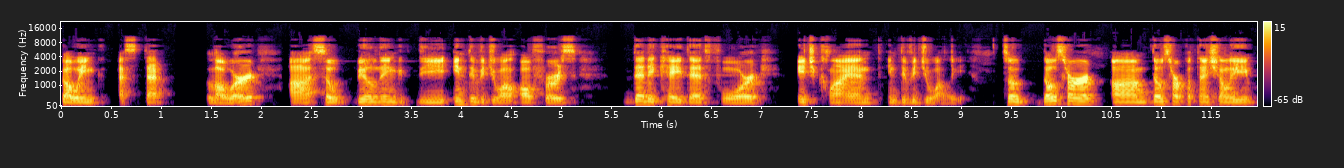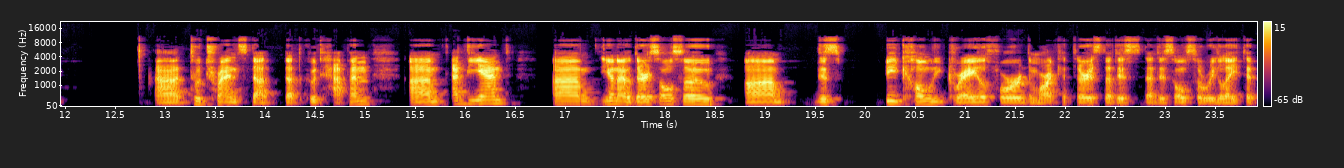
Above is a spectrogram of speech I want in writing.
going a step lower. Uh, so building the individual offers dedicated for each client individually. So those are um, those are potentially uh, two trends that that could happen. Um, at the end, um, you know, there's also um, this big holy grail for the marketers that is that is also related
